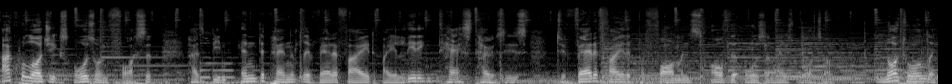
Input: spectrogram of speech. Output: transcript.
Aqualogic's ozone faucet has been independently verified by leading test houses to verify the performance of the ozonized water. Not only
